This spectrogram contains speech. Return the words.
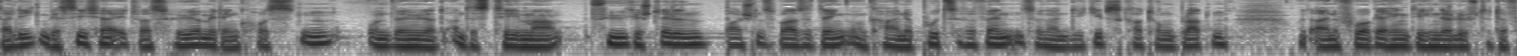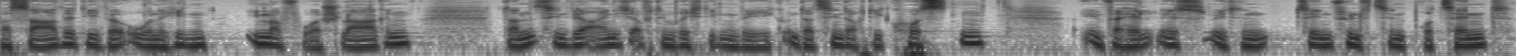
da liegen wir sicher etwas höher mit den Kosten. Und wenn wir an das Thema Fügestellen beispielsweise denken und keine Putze verwenden, sondern die Gipskartonplatten und eine vorgehängte hinterlüftete Fassade, die wir ohnehin immer vorschlagen, dann sind wir eigentlich auf dem richtigen Weg. Und da sind auch die Kosten im Verhältnis mit den 10, 15 Prozent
